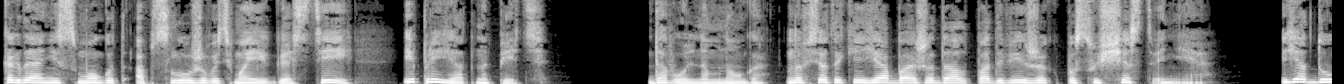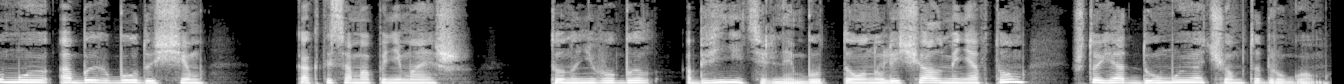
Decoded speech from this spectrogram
когда они смогут обслуживать моих гостей и приятно петь. Довольно много. Но все-таки я бы ожидал подвижек посущественнее. Я думаю об их будущем, как ты сама понимаешь. Тон у него был обвинительный, будто он уличал меня в том, что я думаю о чем-то другом.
